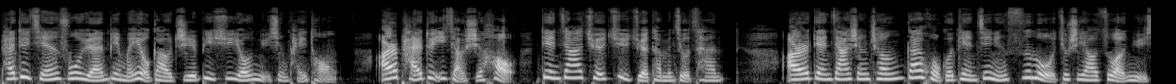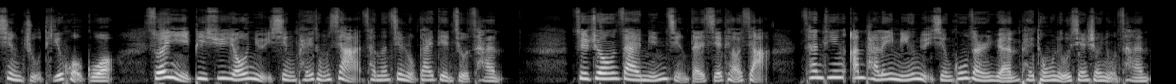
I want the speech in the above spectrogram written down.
排队前服务员并没有告知必须有女性陪同，而排队一小时后，店家却拒绝他们就餐。而店家声称，该火锅店经营思路就是要做女性主题火锅，所以必须有女性陪同下才能进入该店就餐。最终，在民警的协调下，餐厅安排了一名女性工作人员陪同刘先生用餐。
